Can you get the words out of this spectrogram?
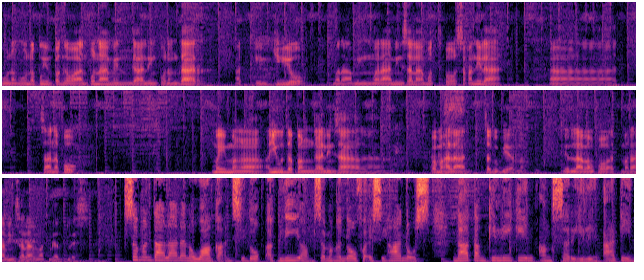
unang-una po yung paggawaan po namin galing po ng DAR at LGO. Maraming maraming salamat po sa kanila. At sana po may mga ayuda pang galing sa ah, pamahalaan sa gobyerno. Yun lamang po at maraming salamat. God bless. Samantala nanawagan si Doc Agliam sa mga Nova Ecijanos na tangkilikin ang sariling atin,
